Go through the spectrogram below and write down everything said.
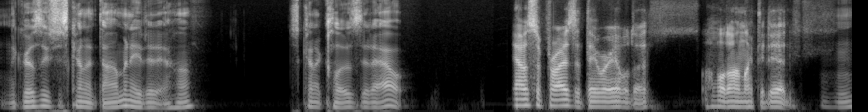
And the Grizzlies just kind of dominated it, huh? Just kind of closed it out. Yeah, I was surprised that they were able to hold on like they did hmm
